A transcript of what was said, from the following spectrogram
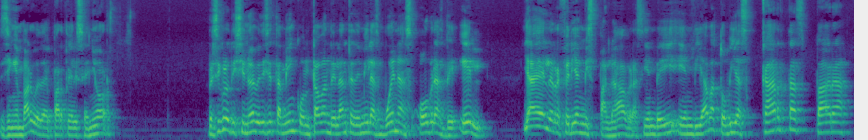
Sin embargo, de parte del Señor. Versículo 19 dice, también contaban delante de mí las buenas obras de Él. Ya a Él le referían mis palabras y enviaba a Tobías cartas para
